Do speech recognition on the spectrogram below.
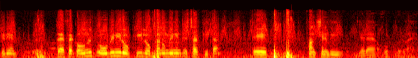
ਜਿਹੜੀਆਂ ਟ੍ਰੈਫਿਕ ਉਹਨੂੰ ਉਹ ਵੀ ਨਹੀਂ ਰੋਕੀ, ਲੋਕਾਂ ਨੂੰ ਵੀ ਨਹੀਂ ਡਿਸਟਰਬ ਕੀਤਾ ਤੇ ਫੰਕਸ਼ਨ ਵੀ ਜਿਹੜਾ ਉਹ ਕਰਵਾਇਆ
